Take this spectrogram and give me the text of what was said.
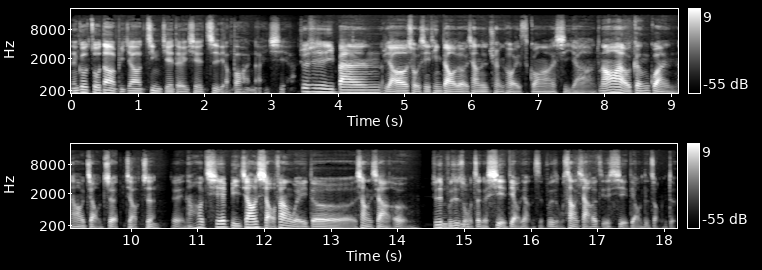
能够做到比较进阶的一些治疗，包含哪一些啊？就是一般比较熟悉听到的，像是全口 X 光啊、洗牙，然后还有根管，然后矫正，矫正，对，然后切比较小范围的上下颚，就是不是说整个卸掉这样子，不是什么上下颚直接卸掉这种的。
